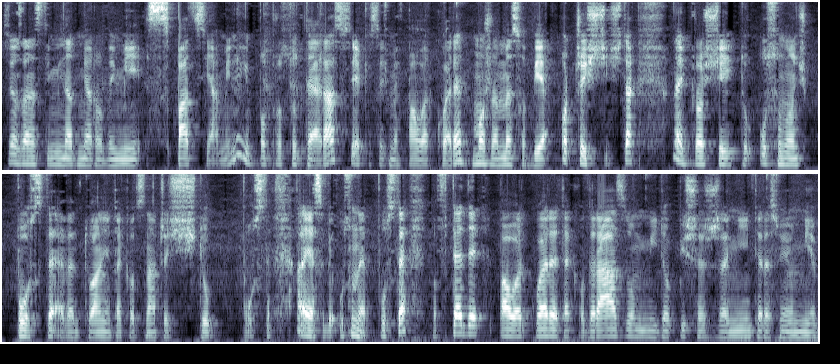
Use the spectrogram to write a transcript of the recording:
związane z tymi nadmiarowymi spacjami. No i po prostu teraz, jak jesteśmy w Power Query, możemy sobie oczyścić, tak? Najprościej tu usunąć puste, ewentualnie tak odznaczyć tu puste. Ale ja sobie usunę puste, to wtedy Power Query tak od razu mi dopisze, że nie interesują mnie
